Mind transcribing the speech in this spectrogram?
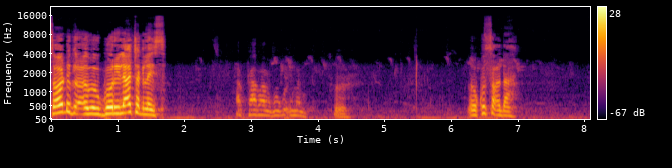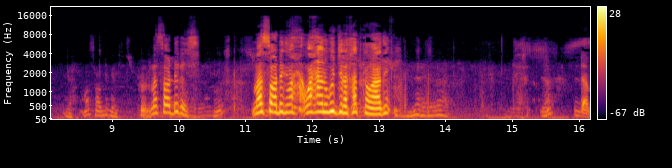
soo dhig goorilaa jaglays oo ku socdaa ma soo dhigaysa ma soo dhig waxa- waxaan ugu jira khadka waadi Dhab.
